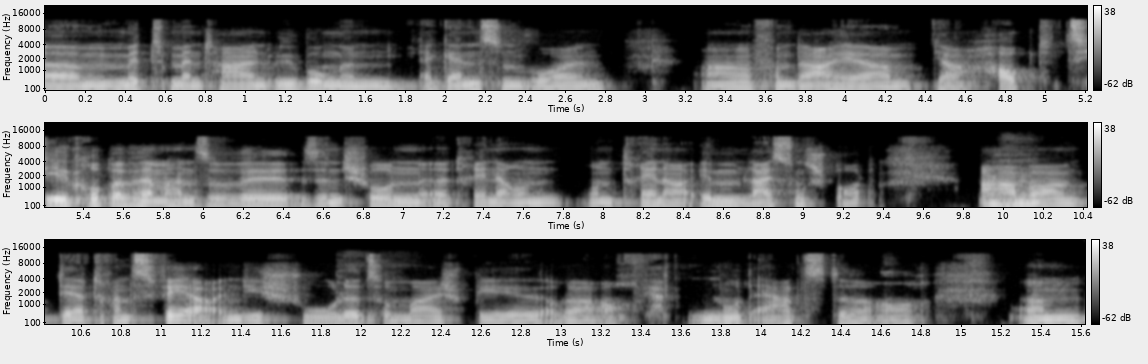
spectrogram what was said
ähm, mit mentalen Übungen ergänzen wollen. Äh, von daher, ja, Hauptzielgruppe, wenn man so will, sind schon äh, Trainerinnen und Trainer im Leistungssport. Mhm. Aber mhm. der Transfer in die Schule zum Beispiel oder auch ja, Notärzte auch, ähm,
